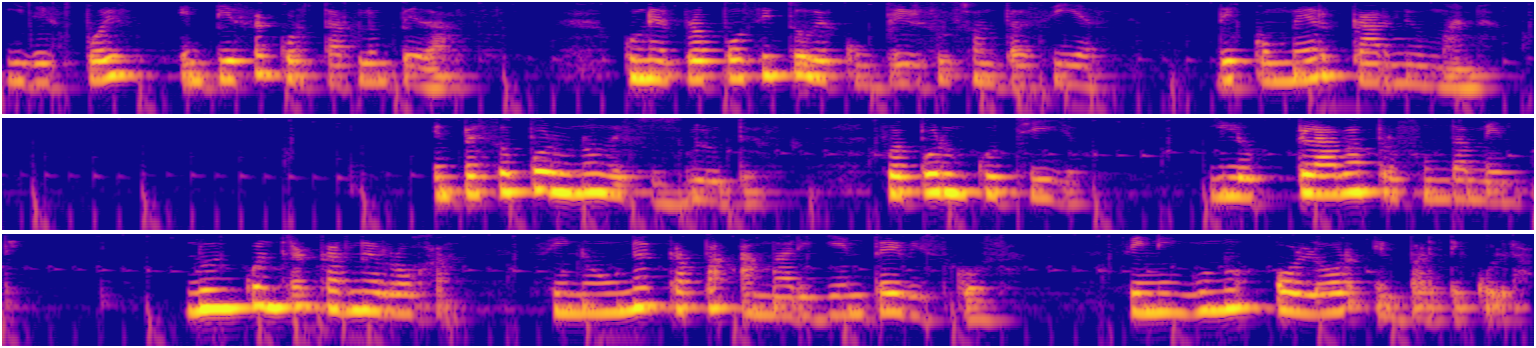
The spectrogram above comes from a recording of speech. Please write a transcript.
y después empieza a cortarlo en pedazos, con el propósito de cumplir sus fantasías de comer carne humana. Empezó por uno de sus glúteos, fue por un cuchillo y lo clava profundamente. No encuentra carne roja, sino una capa amarillenta y viscosa, sin ningún olor en particular.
